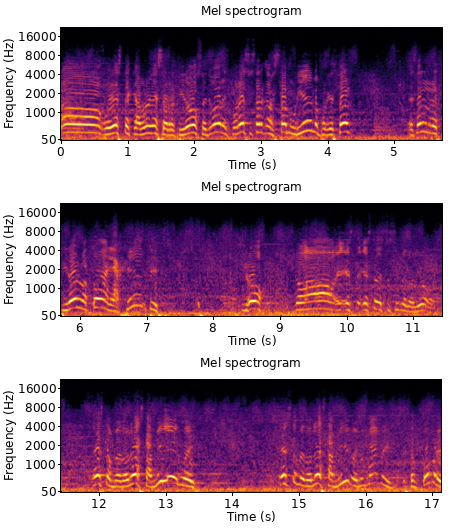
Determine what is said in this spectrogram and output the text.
No, güey, este cabrón ya se retiró, señores. Por eso está, está muriendo, porque están, están retirando a toda la gente. No, no, este, esto, esto sí me dolió. Esto me dolió hasta a mí, güey. Esto me dolió hasta a mí, güey, no mames. Pobre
